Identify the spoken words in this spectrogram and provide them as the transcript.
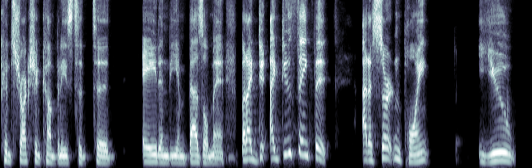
construction companies to to aid in the embezzlement. But i do i do think that at a certain point you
